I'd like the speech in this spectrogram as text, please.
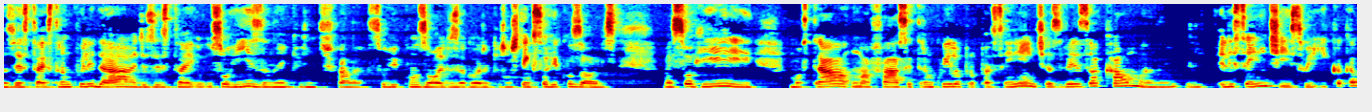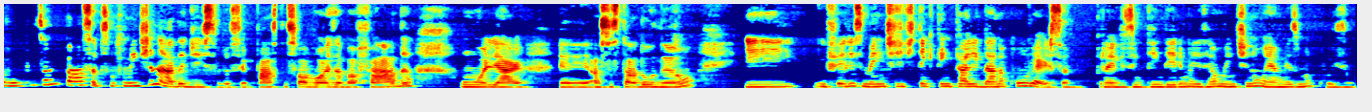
às vezes traz tranquilidade, às vezes traz o sorriso, né? Que a gente fala, sorrir com os olhos agora, que a gente tem que sorrir com os olhos. Mas sorrir, mostrar uma face tranquila para o paciente, às vezes acalma, né? Ele, ele, sente isso. E com aquela roupa você não passa absolutamente nada disso. Você passa sua voz abafada, um olhar é, assustado ou não. E, infelizmente, a gente tem que tentar lidar na conversa para eles entenderem, mas realmente não é a mesma coisa.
